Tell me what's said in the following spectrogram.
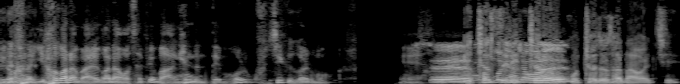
이러거나 이러거나 말거나 어차피 망했는데 뭘 굳이 그걸 뭐. 예. 그 환불 미쳤으리처럼 신청을 고쳐져서 나올지.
